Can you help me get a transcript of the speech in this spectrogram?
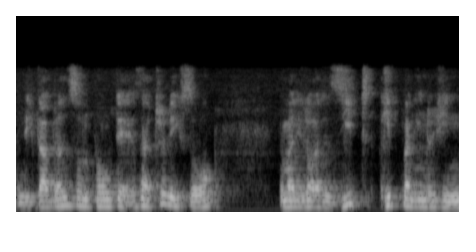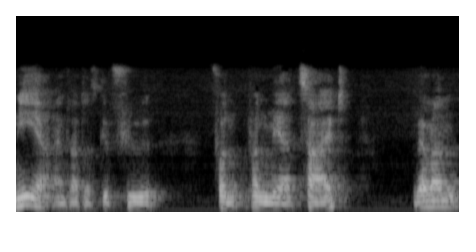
Und ich glaube, das ist so ein Punkt, der ist natürlich so, wenn man die Leute sieht, gibt man ihnen durch die Nähe einfach das Gefühl von, von mehr Zeit. Wenn man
